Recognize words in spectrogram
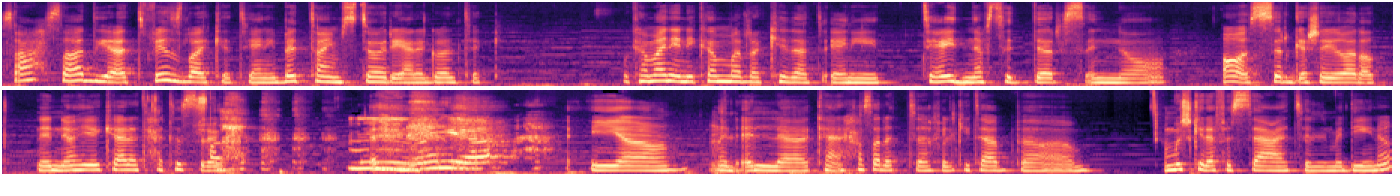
صح صادقة. It feels like it. يعني bedtime story على قولتك. وكمان يعني كم مرة كذا يعني تعيد نفس الدرس إنه أوه السرقة شيء غلط. لأنه هي كانت حتسرق. هي. هي كان حصلت في الكتاب آه، مشكلة في الساعة المدينة.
